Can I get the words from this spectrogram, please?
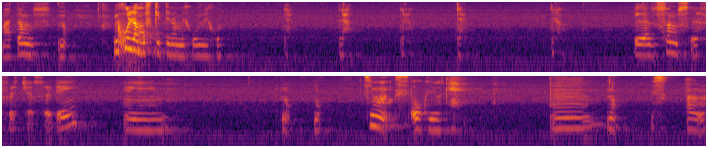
Matamos. No. Mejor la mosquetera, mejor, mejor. Tra, tra, tra, lanzamos las flechas, ¿ok? Y- No, no. Sí, ok, ok. Eh, no, a ver,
